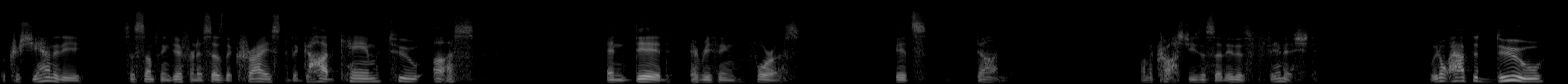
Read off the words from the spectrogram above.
But Christianity says something different. It says that Christ, that God came to us and did everything for us. It's done. On the cross, Jesus said, It is finished. We don't have to do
